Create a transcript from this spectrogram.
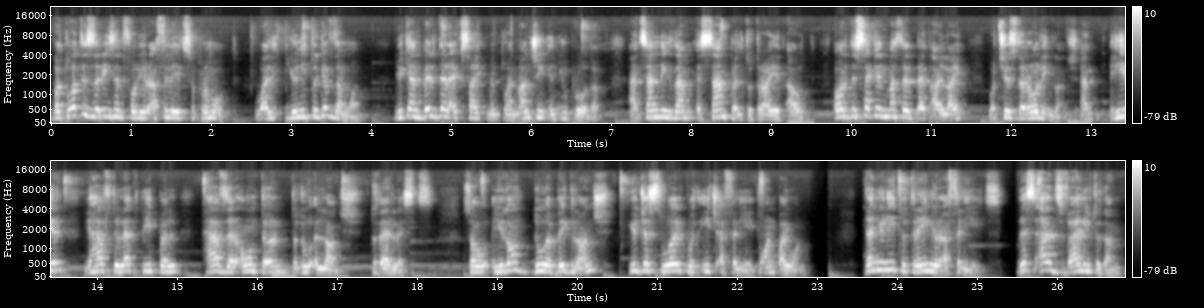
But what is the reason for your affiliates to promote? Well, you need to give them one. You can build their excitement when launching a new product and sending them a sample to try it out. Or the second method that I like, which is the rolling launch. And here you have to let people have their own turn to do a launch to their lists. So you don't do a big launch, you just work with each affiliate one by one. Then you need to train your affiliates. This adds value to them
